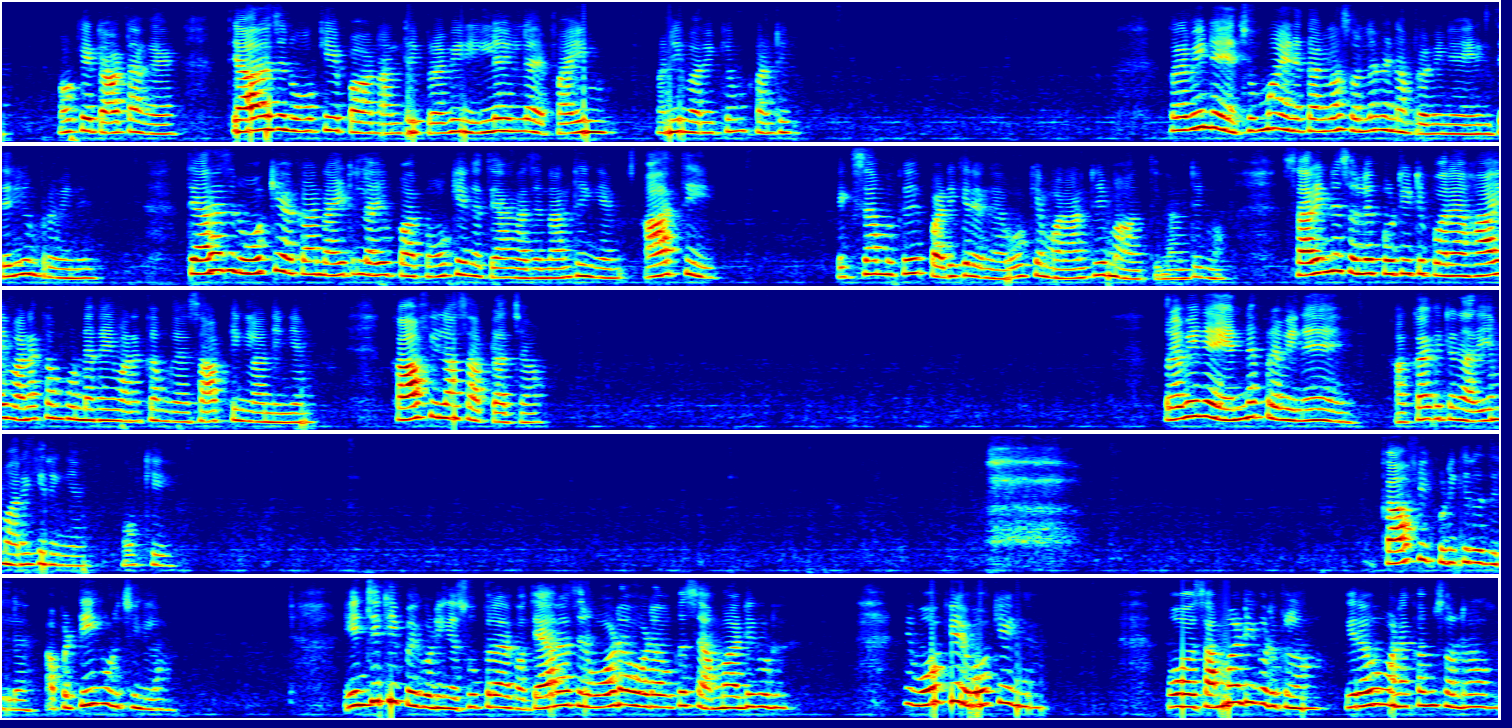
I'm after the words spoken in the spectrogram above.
ஓகே டாட்டாங்க. தியாகராஜன் ஓகேப்பா. நன்றி. பிரவீன் இல்லை இல்லை. ஃபைவ் மணி வரைக்கும் கண்டி பிரவீன் சும்மா எனக்காகலாம் சொல்ல வேணாம் பிரவீன். எனக்கு தெரியும் பிரவீன். தியாகராஜன் ஓகே அக்கா. நைட்டு லைவ் பார்ப்போம். ஓகேங்க தியாகராஜன். நன்றிங்க. ஆர்த்தி எக்ஸாமுக்கு படிக்கிறேங்க. ஓகேம்மா. நன்றிம்மா ஆர்த்தி. நன்றிம்மா. சரின்னு சொல்லி கூட்டிகிட்டு போகிறேன் ஹாய் வணக்கம் புன்னகை. வணக்கம்ங்க. சாப்பிட்டீங்களா நீங்கள் காஃபிலாம் சாப்பிட்டாச்சா? பிரவீனு என்ன பிரவீனு? அக்கா கிட்ட நிறைய மறைக்கிறீங்க. ஓகே. காஃபி குடிக்கிறது இல்லை. அப்போ டீ குடிச்சிங்களா? இஞ்சி டீ போய் குடிங்க. சூப்பராக இருக்கும். தியாகராஜன் ஓட ஓடவுக்கு செம்ம அடி கொடு. ஓகே ஓகேங்க. ஓ சம்மாடி கொடுக்கலாம். இரவு வணக்கம் சொல்கிறாரு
